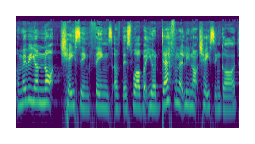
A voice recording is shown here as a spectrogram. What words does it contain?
Or maybe you're not chasing things of this world, but you're definitely not chasing God.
